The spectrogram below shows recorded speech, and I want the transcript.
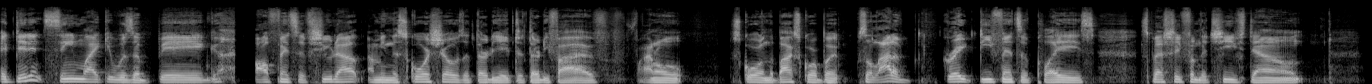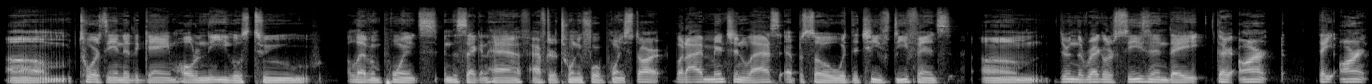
It didn't seem like it was a big offensive shootout. I mean, the score shows a 38 to 35 final score on the box score, but it's a lot of great defensive plays, especially from the Chiefs down um, towards the end of the game, holding the Eagles to 11 points in the second half after a 24 point start. But I mentioned last episode with the Chiefs defense um, during the regular season, they they aren't they aren't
